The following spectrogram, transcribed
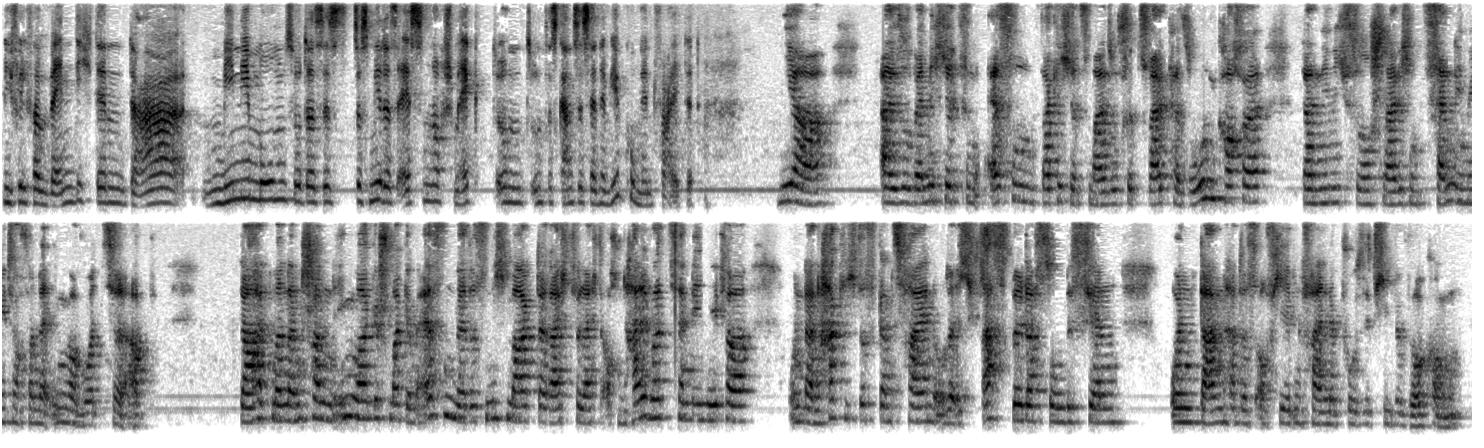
Wie viel verwende ich denn da Minimum, sodass es, dass mir das Essen noch schmeckt und, und das Ganze seine Wirkung entfaltet? Ja, also wenn ich jetzt ein Essen, sag ich jetzt mal so für zwei Personen koche, dann nehme ich so, schneide ich einen Zentimeter von der Ingwerwurzel ab. Da hat man dann schon einen Ingwergeschmack im Essen. Wer das nicht mag, da reicht vielleicht auch ein halber Zentimeter und dann hacke ich das ganz fein oder ich raspel das so ein bisschen und dann hat es auf jeden Fall eine positive Wirkung.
